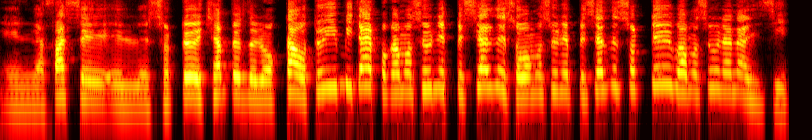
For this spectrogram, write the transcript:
en, la fase, el sorteo de Champions de los octavos, te voy a invitar porque vamos a hacer un especial de eso, vamos a hacer un especial de sorteo y vamos a hacer un análisis.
